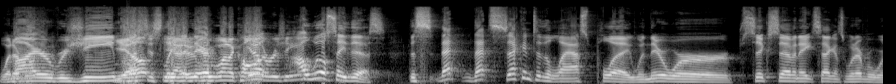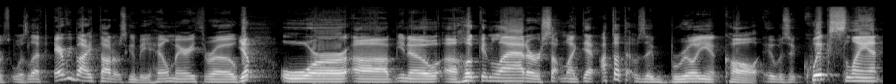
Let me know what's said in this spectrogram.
whatever Meyer regime. Yep. Let's just leave Yeah, it there. we wanna call You it know, a regime? I will say this: this that that second to the last play, when there were six, seven, eight seconds, whatever was, was left, everybody thought it was going to be a hail mary throw. Yep. Or uh, you know a hook and ladder or something like that. I thought that was a brilliant call. It was a quick slant.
